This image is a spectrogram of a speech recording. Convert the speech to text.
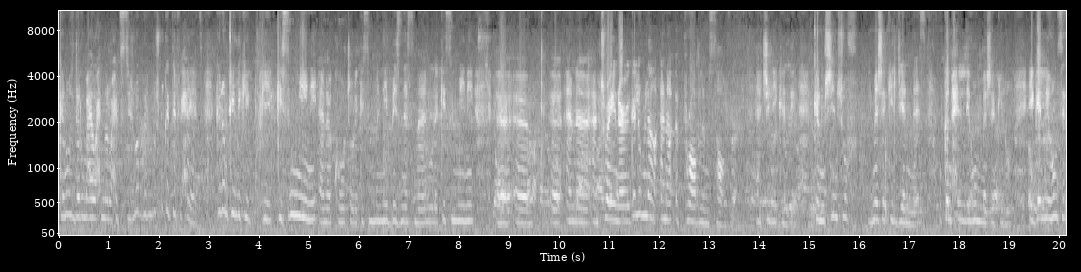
كانوا داروا معاه واحد النهار واحد استجواب قالوا له شنو كدير في الحياة. قال لهم كاين اللي كي كي كيسميني أنا coach ولا كيسميني businessman ولا كيسميني أنا un trainer قال لهم لا أنا problem solver هادشي اللي كندير. كنمشي نشوف المشاكل ديال الناس. وكنحل لهم مشاكلهم قال لهم si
